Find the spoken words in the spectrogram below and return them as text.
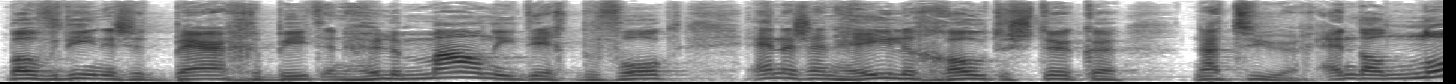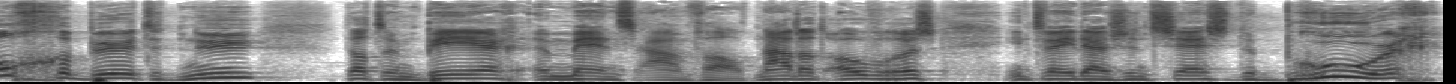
Bovendien is het berggebied en helemaal niet dicht bevolkt. En er zijn hele grote stukken natuur. En dan nog gebeurt het nu dat een beer een mens aanvalt. Nadat overigens in 2006 de broer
